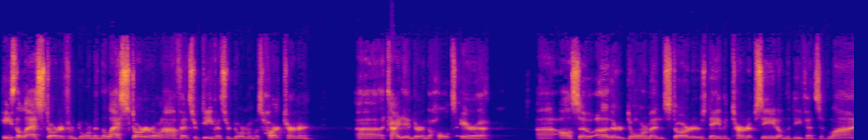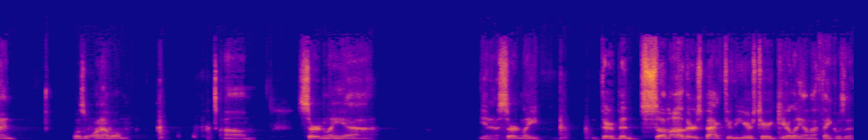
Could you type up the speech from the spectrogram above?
He's the last starter from Dorman. The last starter on offense or defense for Dorman was Hart Turner, uh, tight end during the Holtz era. Uh, also, other Dorman starters, David Turnipseed on the defensive line was one of them. Um, certainly, uh, you know, certainly there have been some others back through the years. Terry Gilliam, I think, was a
